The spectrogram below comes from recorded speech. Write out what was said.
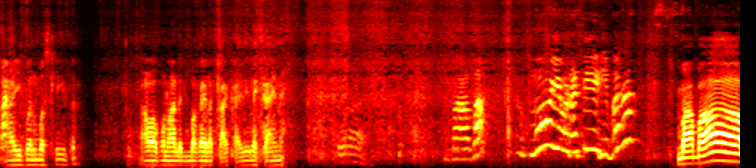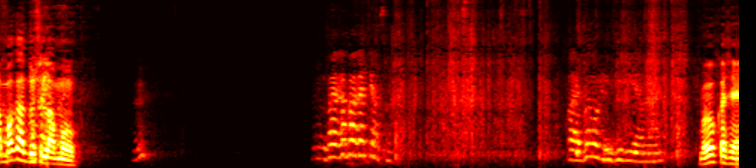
काय आई पण बसली इथं. आवा पण आलेत बघायला काय काय दिलंय काय नाही. बाबा मो एवढा टेडी बघा बाबा बघा दुसरीला मग बघा बघा त्यात बघू कसे.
